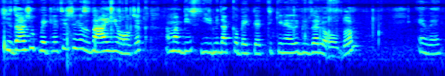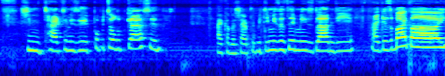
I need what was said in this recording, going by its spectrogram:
Siz daha çok bekletirseniz daha iyi olacak. Ama biz 20 dakika beklettik. Yine de güzel oldu. Evet. Şimdi tertemizi popit olup gelsin. Arkadaşlar popitimiz de temizlendi. Herkese bay bay.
